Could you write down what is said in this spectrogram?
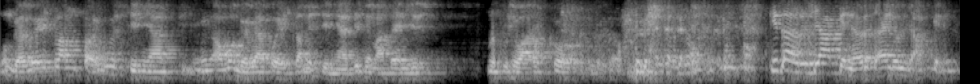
Enggak Islam tok iku wis diniati. Allah gawe aku Islam wis diniati memang Yesus mlebu swarga. Kita harus yakin, harus ainul yakin.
